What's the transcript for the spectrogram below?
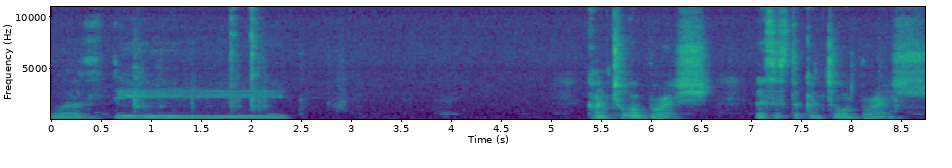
was the contour brush. This is the contour brush.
